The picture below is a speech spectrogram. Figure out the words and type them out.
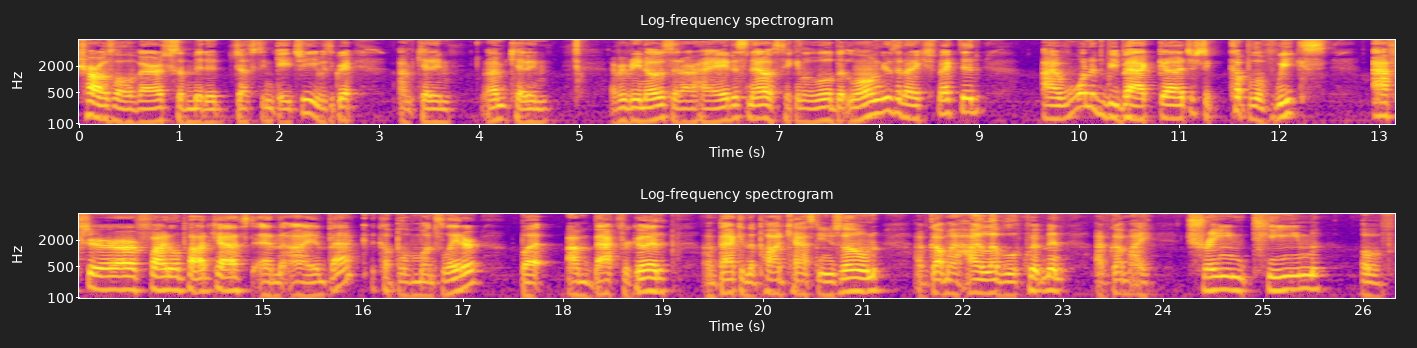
Charles Oliveira submitted Justin Gaethje. It was great. I'm kidding. I'm kidding. Everybody knows that our hiatus now is taking a little bit longer than I expected. I wanted to be back uh, just a couple of weeks after our final podcast, and I am back a couple of months later, but I'm back for good. I'm back in the podcasting zone. I've got my high level equipment. I've got my trained team of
